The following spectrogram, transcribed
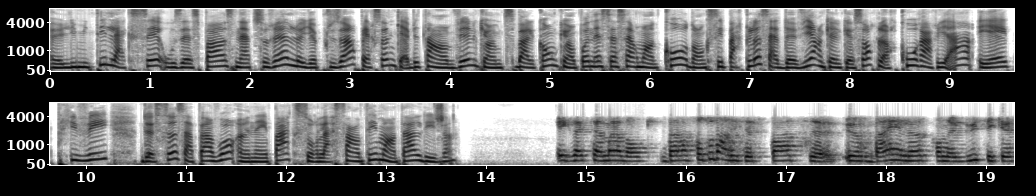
limité l'accès aux espaces naturels. Il y a plusieurs personnes qui habitent en ville, qui ont un petit balcon, qui n'ont pas nécessairement de cours. Donc, ces parcs-là, ça devient en quelque sorte leur cours arrière et être privé de ça, ça peut avoir un impact sur la santé mentale des gens. Exactement. Donc, dans, surtout dans les espaces euh, urbains, là, ce qu'on a vu, c'est que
